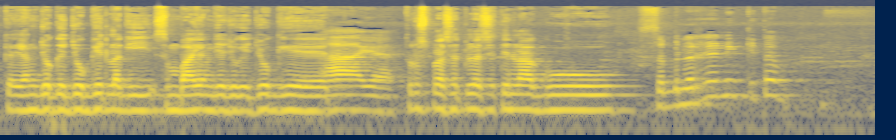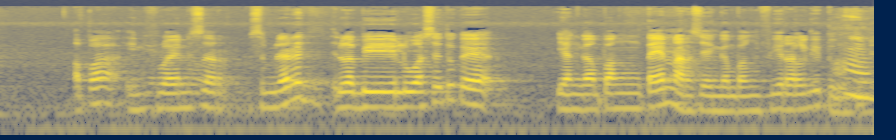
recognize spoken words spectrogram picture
Kayak yang joget-joget lagi sembayang dia joget-joget. Ah ya. Terus pleset-plesetin lagu. Sebenarnya nih kita apa influencer sebenarnya lebih luasnya tuh kayak yang gampang tenar sih, yang gampang viral gitu. ya.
